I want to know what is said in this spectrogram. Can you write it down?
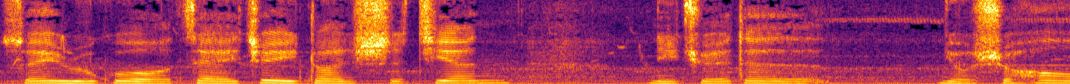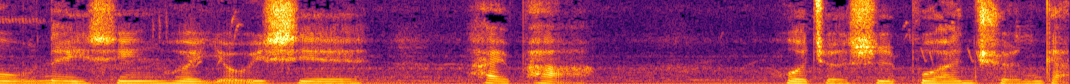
所以如果在这一段时间，你觉得有时候内心会有一些害怕，或者是不安全感，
